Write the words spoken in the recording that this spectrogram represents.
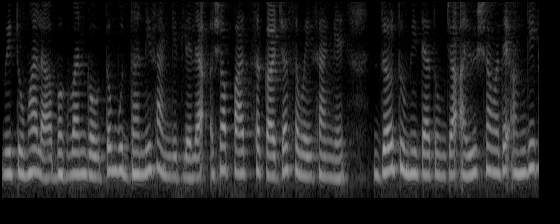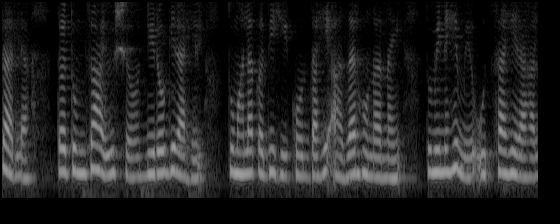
मी तुम्हाला भगवान गौतम बुद्धांनी सांगितलेल्या अशा पाच सकाळच्या सवयी सांगेन. जर तुम्ही त्या तुमच्या आयुष्यामध्ये अंगीकारल्या तर तुमचं आयुष्य निरोगी राहील. तुम्हाला कधीही कोणताही आजार होणार नाही. तुम्ही नेहमी उत्साही राहाल.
